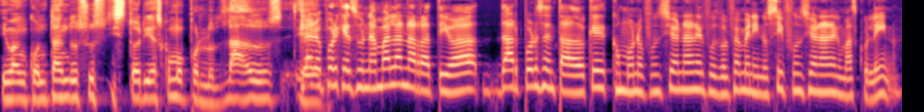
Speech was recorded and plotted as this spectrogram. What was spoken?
y van contando sus historias como por los lados. Claro, eh, porque es una mala narrativa dar por sentado que como no funciona en el fútbol femenino, sí funciona en el masculino.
